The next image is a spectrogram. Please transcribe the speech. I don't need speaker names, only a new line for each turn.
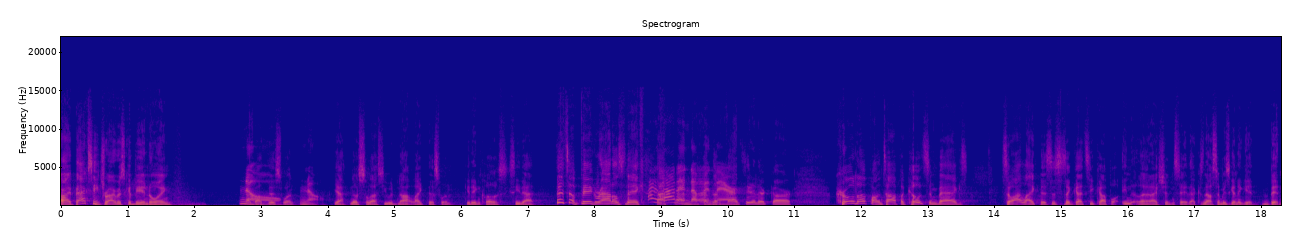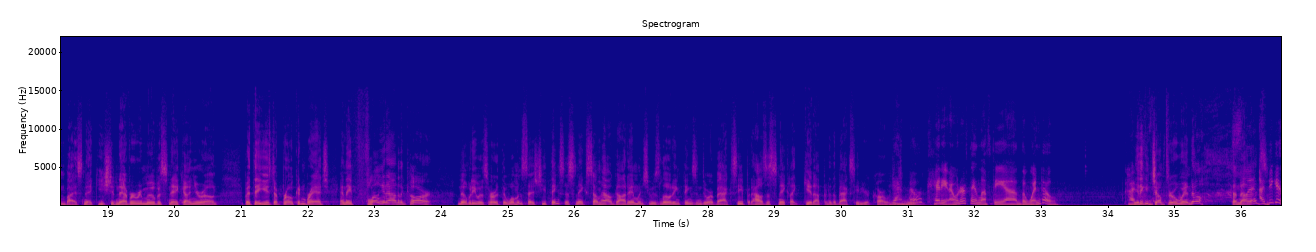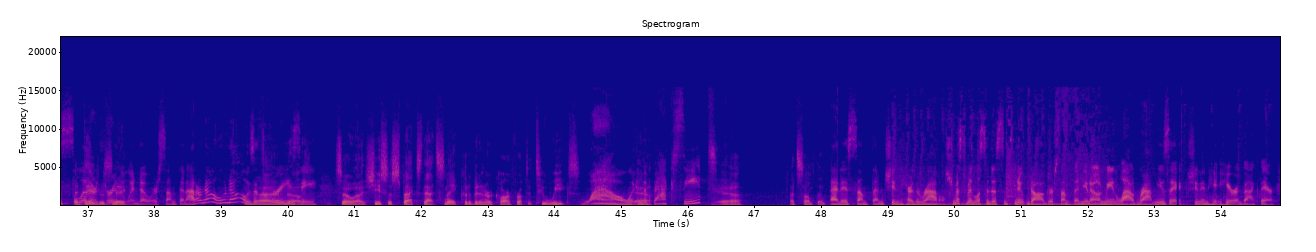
All right, backseat drivers could be annoying.
No.
How about this one?
No.
Yeah, no, Syleste, you would not like this one. Get in close. See that? It's a big rattlesnake.
How did that end up in
the
there?
backseat of their car, curled up on top of coats and bags. So I like this. This is a gutsy couple. I shouldn't say that because now somebody's going to get bitten by a snake. You should never remove a snake on your own. But they used a broken branch and they flung it out of the car. Nobody was hurt. The woman says she thinks the snake somehow got in when she was loading things into her back seat. But how does a snake like get up into the back seat of your car? Which
Yeah,
is
no
weird.
kidding. I wonder if they left the uh, the window. Kind
You think it jumped through a window? No,
I think it slithered through the window or something. I don't know. Who knows? It's
knows?
crazy.
So uh, she suspects that snake could have been in her car for up to two weeks.
Wow. In the
Yeah.
back seat?
Yeah, that's something.
That is something. She didn't hear the rattle. She must have been listening to some Snoop Dogg or something, you know what I mean? Loud rap music. She didn't he- hear it back there.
